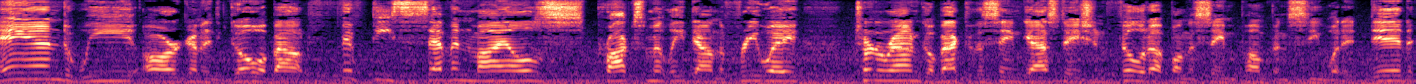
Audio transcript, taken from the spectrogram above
and we are going to go about 57 miles approximately down the freeway turn around go back to the same gas station fill it up on the same pump and see what it did.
